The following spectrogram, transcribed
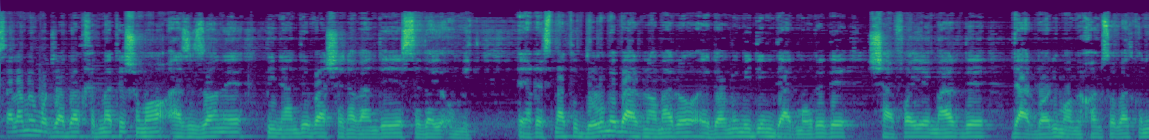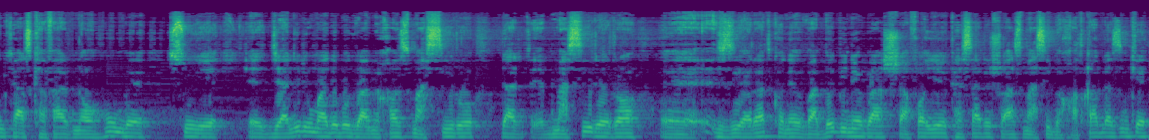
سلام مجدد خدمت شما عزیزان بیننده و شنونده صدای امید. قسمت دوم برنامه رو ادامه میدیم در مورد شفای مرد درباری. ما می‌خوایم صحبت کنیم که از کفرناهوم به سوی جلیل اومده بود و می‌خواست مسیر رو در مسیر را زیارت کنه و ببینه و شفای پسرش رو از مسیح بخواد. قبل از اینکه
